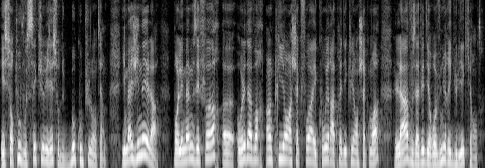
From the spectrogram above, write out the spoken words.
Et surtout vous sécuriser sur du beaucoup plus long terme. Imaginez là, pour les mêmes efforts, euh, au lieu d'avoir un client à chaque fois et courir après des clients chaque mois, là vous avez des revenus réguliers qui rentrent.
